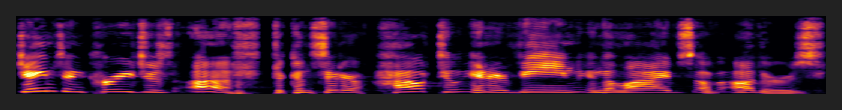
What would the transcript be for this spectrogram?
James encourages us to consider how to intervene in the lives of others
